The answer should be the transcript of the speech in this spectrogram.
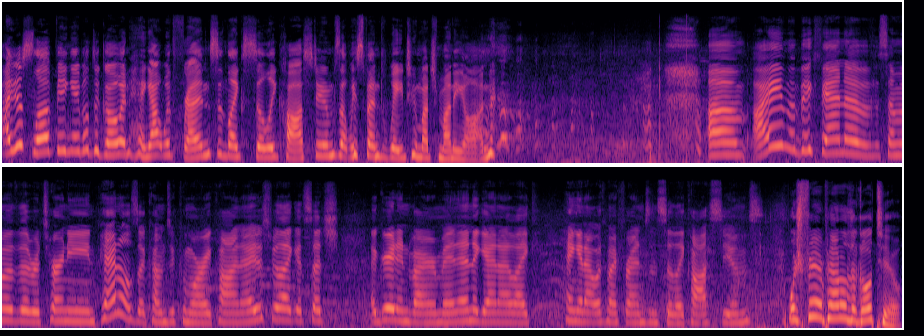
I just love being able to go and hang out with friends in like silly costumes that we spend way too much money on. Um, I am a big fan of some of the returning panels that come to Kumoricon. I just feel like it's such a great environment. And again, I like hanging out with my friends in silly costumes. What's your favorite panel to go to?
